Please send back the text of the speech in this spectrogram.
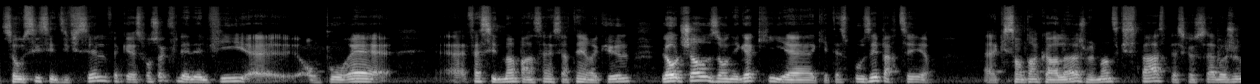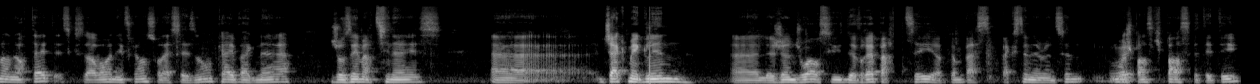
ça aussi c'est difficile. C'est pour ça que Philadelphie, euh, on pourrait euh, facilement penser à un certain recul. L'autre chose, ils ont des gars qui, qui étaient supposés partir, qui sont encore là. Je me demande ce qui se passe parce que ça va jouer dans leur tête. Est-ce que ça va avoir une influence sur la saison? Kai Wagner, José Martinez, Jack McGlynn. Euh, le jeune joueur aussi devrait partir, comme Paxton Aronson. Moi, je pense qu'il passe cet été.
